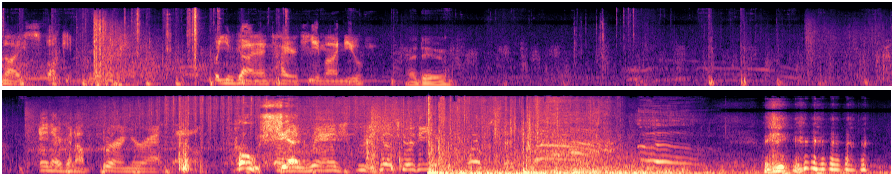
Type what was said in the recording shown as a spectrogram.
Nice fucking work. But you've got an entire team on you. I do. And they're gonna burn your ass out. Oh And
